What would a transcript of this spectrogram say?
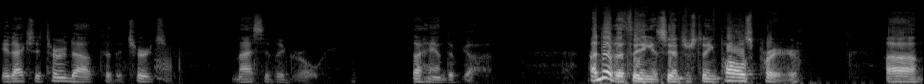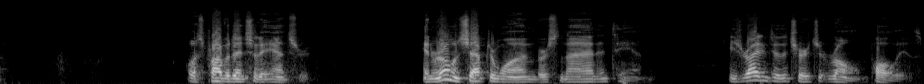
It actually turned out to the church massively growing. The hand of God. Another thing that's interesting, Paul's prayer uh, was providentially answered. In Romans chapter 1, verse 9 and 10, he's writing to the church at Rome, Paul is.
